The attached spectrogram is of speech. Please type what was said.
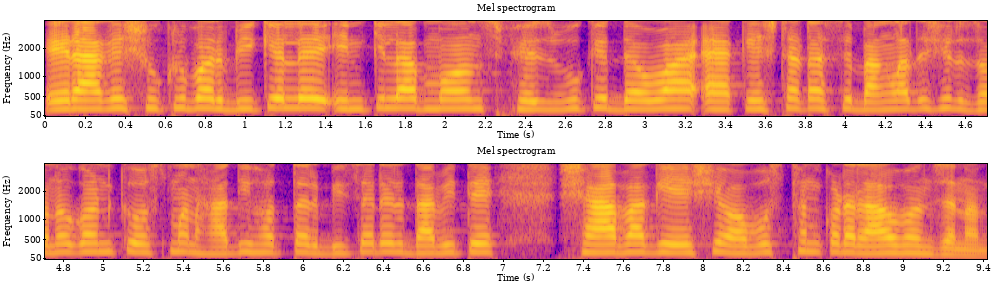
এর আগে শুক্রবার বিকেলে ইনকিলাব মঞ্চ ফেসবুকে দেওয়া এক স্ট্যাটাসে বাংলাদেশের জনগণকে ওসমান হাদি হত্যার বিচারের দাবিতে শাহবাগে এসে অবস্থান করার আহ্বান জানান।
